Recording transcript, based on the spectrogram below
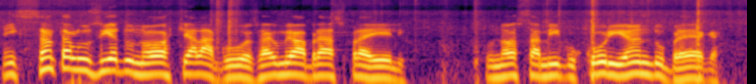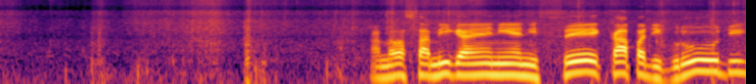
em Santa Luzia do Norte, Alagoas. Vai o meu abraço para ele, o nosso amigo Coreano do Brega. A nossa amiga NNC, Capa de Grude,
